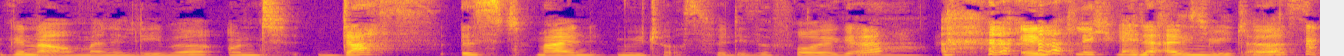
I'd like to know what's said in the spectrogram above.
genau, meine Liebe. Und das ist mein Mythos für diese Folge. Endlich wieder ein Endlich wieder. Mythos.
